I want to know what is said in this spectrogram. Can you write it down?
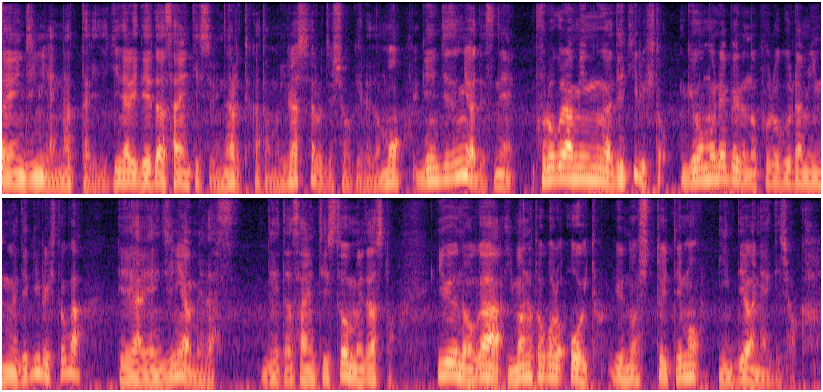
エンジニアになったり、いきなりデータサイエンティストになるって方もいらっしゃるでしょうけれども、現実にはですね、プログラミングができる人、業務レベルのプログラミングができる人が AI エンジニアを目指す。データサイエンティストを目指すというのが今のところ多いというのを知っておいてもいいんではないでしょうか。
